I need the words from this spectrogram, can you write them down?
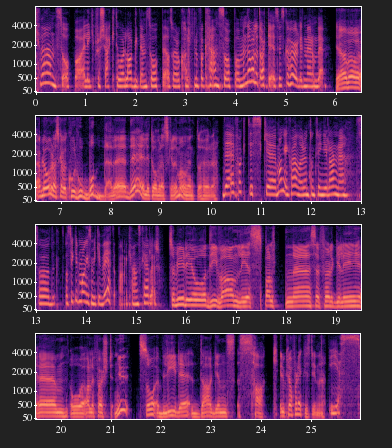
Kvensåpa. Eller ikke prosjekt, hun har lagd en såpe, og så har hun kalt den for Kvensåpa. Men det var litt artig, så vi skal høre litt mer om det. Jeg, var, jeg ble overraska over hvor hun bodde. Det, det er litt overraskende, det må man vente og høre. Det er faktisk eh, mange kvener rundt omkring i landet, så, og sikkert mange som ikke vet at de er kvenske heller. Så blir det jo de vanlige spaltene, selvfølgelig. Um, og aller først nå så blir det dagens sak. Er du klar for det, Kristine? Yes.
